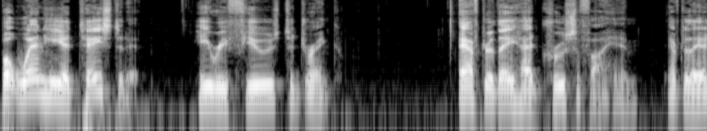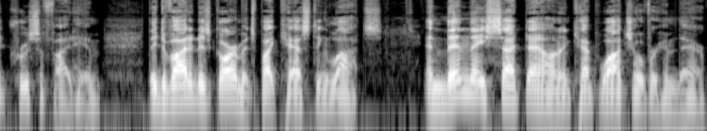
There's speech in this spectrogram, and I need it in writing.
But when he had tasted it, he refused to drink. After they had crucified him, after they had crucified him, they divided his garments by casting lots. And then they sat down and kept watch over him there.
